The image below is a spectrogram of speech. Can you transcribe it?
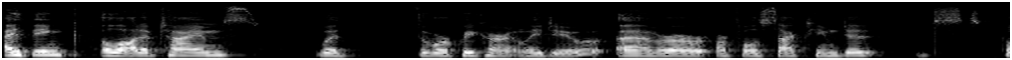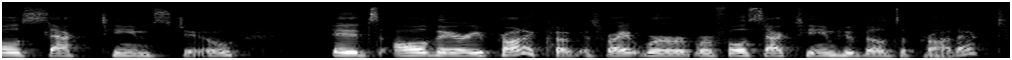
i think a lot of times with the work we currently do um, or our full stack team do, full stack teams do it's all very product focused right we're, we're full stack team who builds a mm. product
